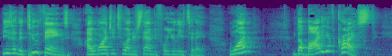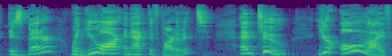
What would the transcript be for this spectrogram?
these are the two things I want you to understand before you leave today. One, the body of Christ is better when you are an active part of it. And two, your own life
